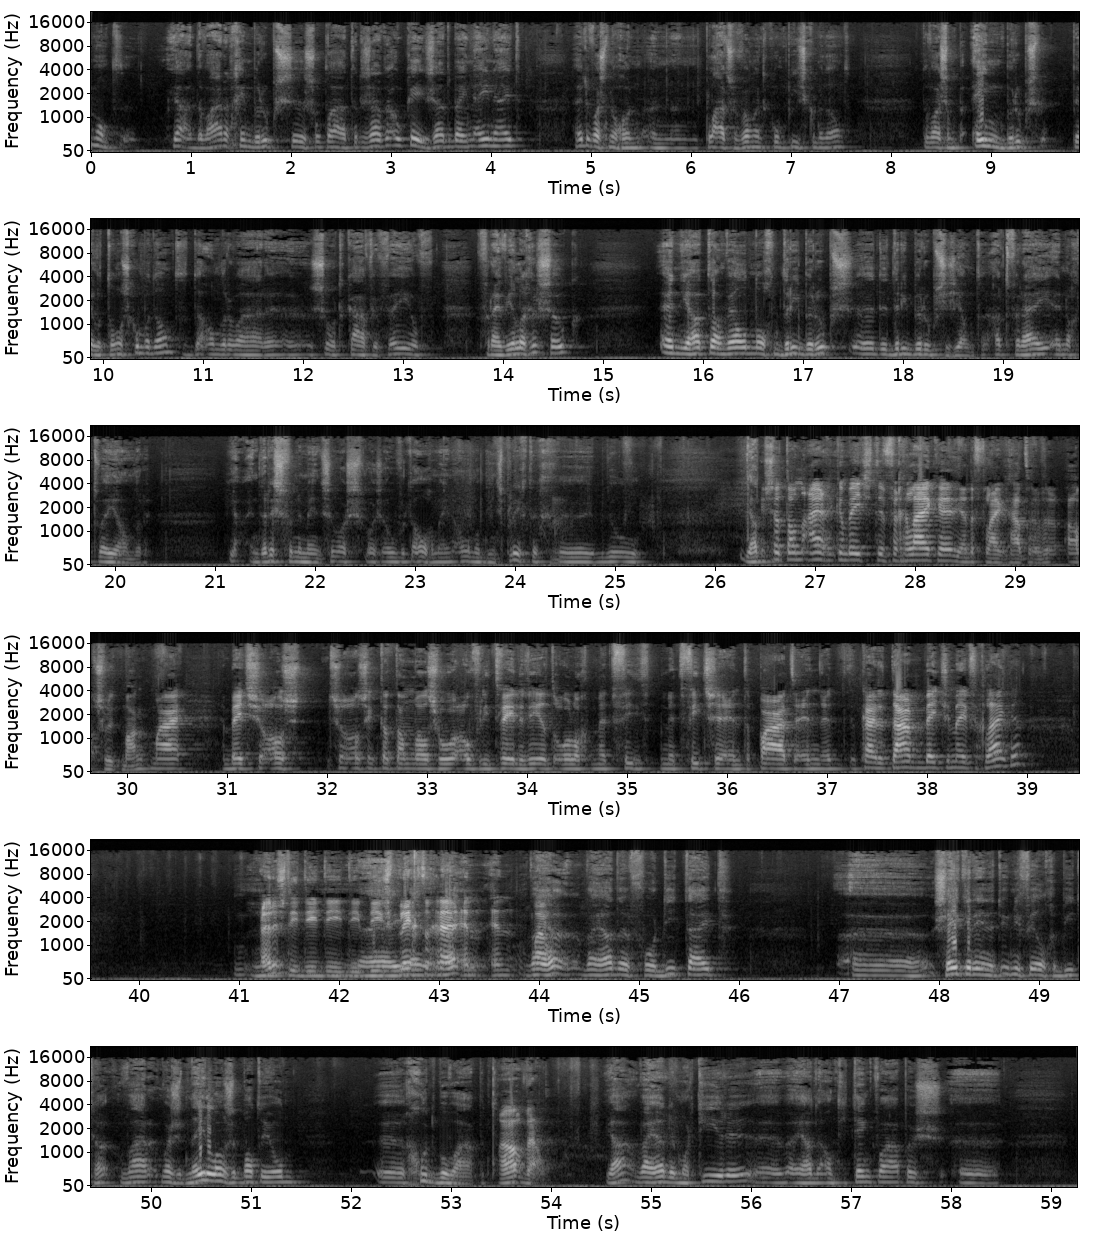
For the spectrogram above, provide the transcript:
Want ja, er waren geen beroepssoldaten. Er zaten, oké, er zaten bij een eenheid. Er was nog een, een, een plaatsvervangend kompiescommandant. Er was een, één beroepspelotonscommandant. De andere waren een soort KVV of vrijwilligers ook. En je had dan wel nog drie beroeps, eh, de drie beroepssergeanten. Adverij en nog twee anderen. Ja, en de rest van de mensen was, was over het algemeen allemaal dienstplichtig. Uh, ik bedoel... Ja. Is dat dan eigenlijk een beetje te vergelijken? Ja, de vergelijking gaat er absoluut mank. Maar een beetje zoals, zoals ik dat dan wel eens hoor over die Tweede Wereldoorlog met, fiets, met fietsen en te paard. En, en, kan je het daar een beetje mee vergelijken? Nee, dus die, die, die, die dienstplichtige en... en wij, wij hadden voor die tijd, uh, zeker in het Unifil-gebied, was het Nederlandse bataljon uh, goed bewapend. Oh, wel. Ja, wij hadden mortieren, uh, wij hadden antitankwapens.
